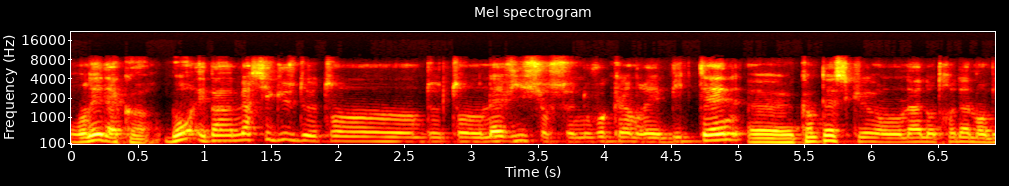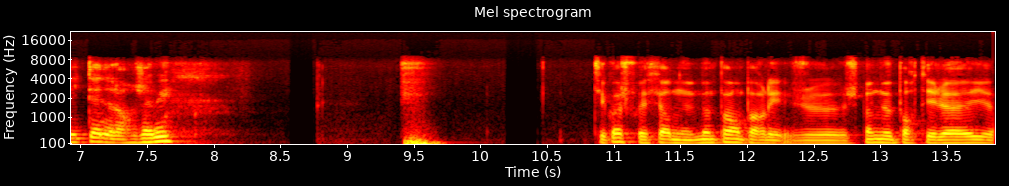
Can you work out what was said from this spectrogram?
On est d'accord. Bon, et eh ben merci Gus de ton, de ton avis sur ce nouveau calendrier Big Ten. quand est-ce qu'on a Notre-Dame en Big Ten Alors jamais Tu sais quoi, je préfère ne même pas en parler. Je ne vais pas me porter l'œil.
